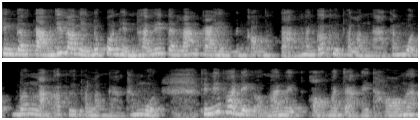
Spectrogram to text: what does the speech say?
สิ่งต่างๆ ที่เราเห็นทุกคนเห็นพารีเป็นร่างกายเห็นเป็นคอมต่างๆ มันก็คือพลังงานทั้งหมดเบื้องหลังก็คือพลังงานทั้งหมด ทีนี้พอเด็กออกมาในออกมาจากในท้องอะ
